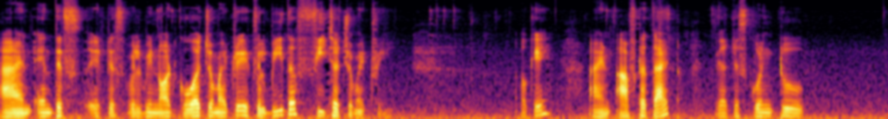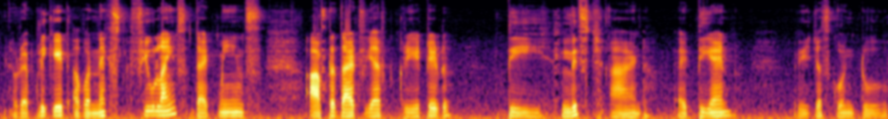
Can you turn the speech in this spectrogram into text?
and in this it is will be not Goa geometry it will be the feature geometry. Okay and after that we are just going to replicate our next few lines. That means after that we have created the list and at the end we are just going to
